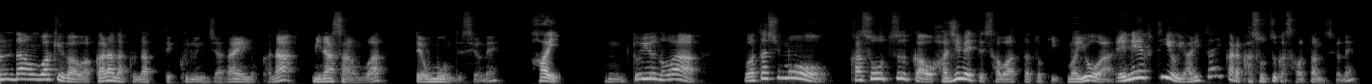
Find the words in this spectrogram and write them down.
んだんわけがわからなくなってくるんじゃないのかな、皆さんはって思うんですよね。はい。うん、というのは、私も仮想通貨を初めて触ったとき、まあ、要は NFT をやりたいから仮想通貨触ったんですよね。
